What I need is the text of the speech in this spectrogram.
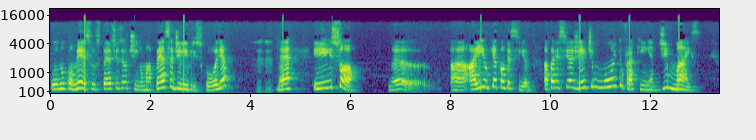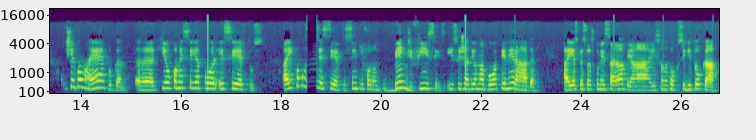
No começo, os testes eu tinha uma peça de livre escolha, uhum. né? E só. Né? Aí o que acontecia? Aparecia gente muito fraquinha, demais. Chegou uma época uh, que eu comecei a pôr excertos. Aí, como os excertos sempre foram bem difíceis, isso já deu uma boa peneirada. Aí as pessoas começaram a ver, ah, isso eu não vou conseguir tocar.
